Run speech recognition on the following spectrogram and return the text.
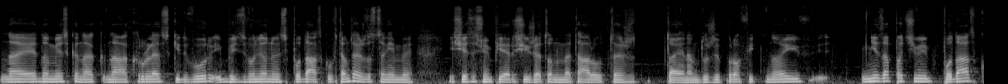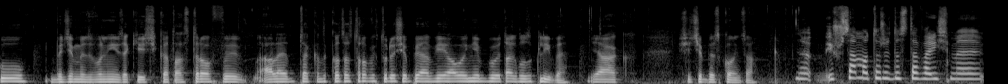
na jedną miejsce na, na królewski dwór i być zwolnionym z podatków. Tam też dostaniemy, jeśli jesteśmy pierwsi, żeton metalu też daje nam duży profit. No i nie zapłacimy podatku, będziemy zwolnieni z jakiejś katastrofy, ale te katastrofy, które się pojawiały, nie były tak dotkliwe jak w świecie bez końca. No, już samo to, że dostawaliśmy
